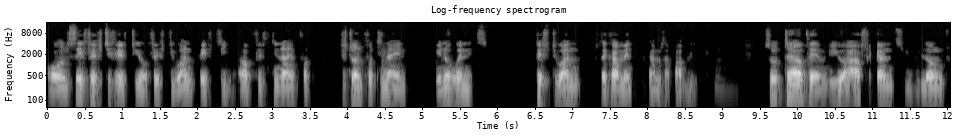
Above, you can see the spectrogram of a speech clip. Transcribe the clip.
or say 50 50 or 51 50 or 59 for 51 49 you know when it's 51 the government becomes a public hmm. so tell them you are africans you belong to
